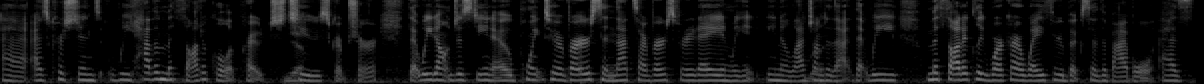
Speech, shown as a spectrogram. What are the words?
uh, as Christians we have a methodical approach yeah. to Scripture. That we don't just you know point to a verse and that's our verse for today, and we you know latch right. onto that. That we methodically work our way through books of the Bible as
